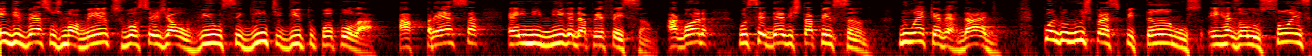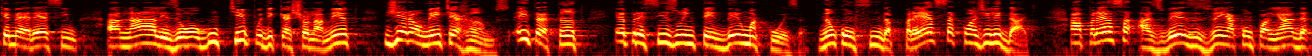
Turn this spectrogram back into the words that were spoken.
Em diversos momentos você já ouviu o seguinte dito popular: a pressa é inimiga da perfeição. Agora você deve estar pensando: não é que é verdade? Quando nos precipitamos em resoluções que merecem análise ou algum tipo de questionamento, geralmente erramos. Entretanto, é preciso entender uma coisa: não confunda pressa com agilidade. A pressa, às vezes, vem acompanhada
